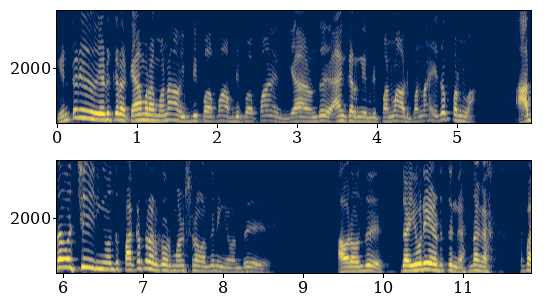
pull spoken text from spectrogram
இன்டர்வியூ எடுக்கிற கேமராமேனா அவன் இப்படி பார்ப்பான் அப்படி பார்ப்பான். ஏன் வந்து ஆங்கருங்க இப்படி பண்ணலாம் அப்படி பண்ணலாம் ஏதோ பண்ணலாம். அதை வச்சு நீங்கள் வந்து பக்கத்தில் இருக்க ஒரு மனுஷனை வந்து நீங்கள் வந்து அவரை வந்து இந்த இவரே எடுத்துங்க. இந்தாங்க. எப்பா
